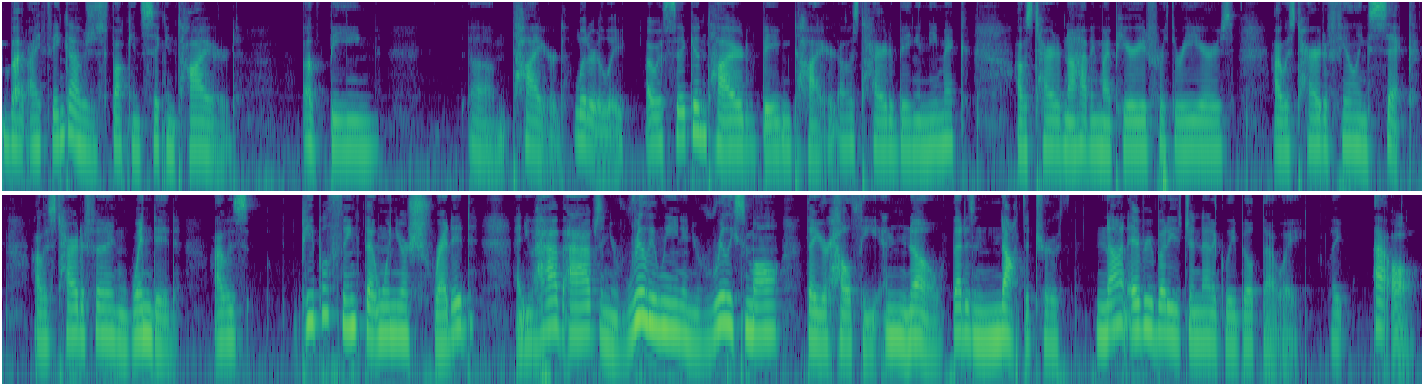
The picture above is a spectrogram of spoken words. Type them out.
But I think I was just fucking sick and tired of being um, tired, literally. I was sick and tired of being tired. I was tired of being anemic. I was tired of not having my period for three years. I was tired of feeling sick. I was tired of feeling winded. I was. People think that when you're shredded and you have abs and you're really lean and you're really small, that you're healthy. And no, that is not the truth. Not everybody is genetically built that way. Like, at all.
